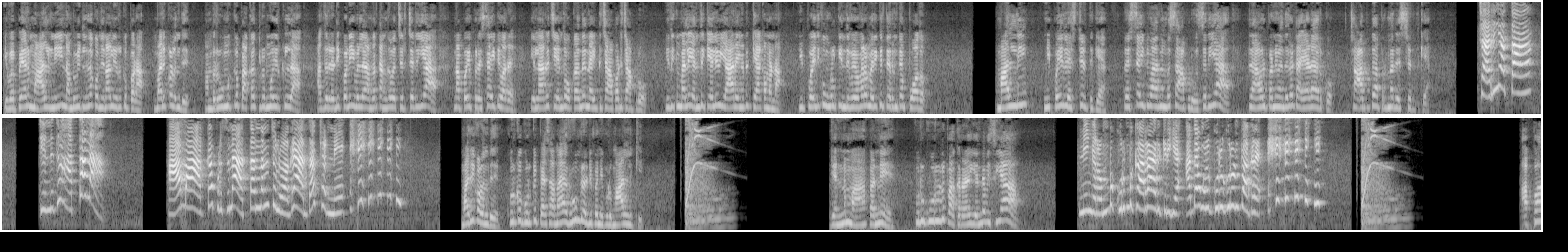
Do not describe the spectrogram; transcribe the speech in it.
இவ பேர் மாலினி. நம்ம வீட்டுல கொஞ்ச நாள் இருக்க போறா. மறுக்குழந்து நம்ம ரூமுக்கு பக்கத்து ரூமும் இருக்குல்ல. அது ரெடி பண்ணி இவள அங்க தங்க வச்சிரு சரியா? நான் போய் ஃப்ரெஷ் ஆயிட்டு வரேன். எல்லாரும் சேர்ந்து உட்காந்து நைட்டு சாப்பாடு சாப்பிடுவோம். இதுக்கு மேல எந்த கேள்வி யாரும் என்கிட்ட கேட்க வேணாம். இப்போதைக்கு உங்களுக்கு இந்த விவரம் வரைக்கும் தெரிஞ்சா போதும். மாலினி நீ போய் ரெஸ்ட் எடுத்துக்க. ரெஸ்ட் ஆயிட்டு வர நம்ம சாப்பிடுவோம் சரியா? டிராவல் பண்ணி வந்ததுல டயர்டா இருக்கும். சாப்பிட்டு அப்புறமா ரெஸ்ட் எடுத்துக்க. சரி அத்தா என்னது அத்தானா? ஆமா அக்கா புருஷனா அத்தான் தான் சொல்லுவாங்க. அதான் சொன்னேன். மதி குழந்தை குறுக்க குறுக்க பேசாம ரூம் ரெடி பண்ணி கொடு மாலினிக்கு என்னம்மா கண்ணு குறு குறுன்னு பாக்குற என்ன விஷயம்? நீங்க ரொம்ப குறும்புக்காரா இருக்கீங்க அதான் உங்களுக்கு குறு குறுன்னு பாக்குறேன். அப்பா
